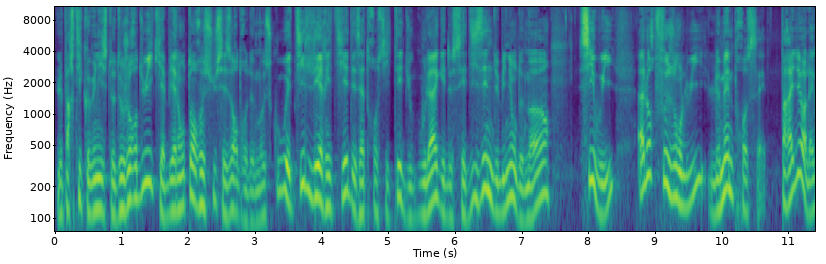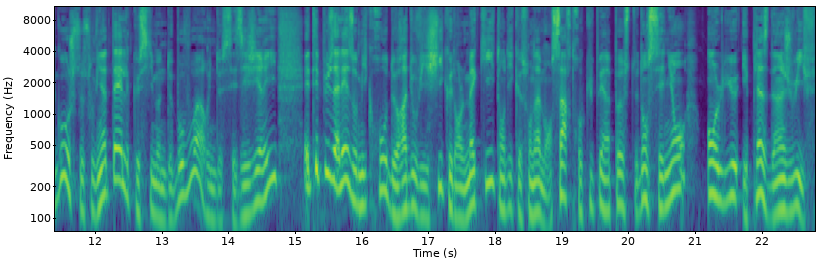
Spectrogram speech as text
Le Parti communiste d'aujourd'hui, qui a bien longtemps reçu ses ordres de Moscou, est-il l'héritier des atrocités du goulag et de ses dizaines de millions de morts? Si oui, alors faisons-lui le même procès. Par ailleurs, la gauche se souvient-elle que Simone de Beauvoir, une de ses égéries, était plus à l'aise au micro de Radio Vichy que dans le maquis, tandis que son amant Sartre occupait un poste d'enseignant lieu et place d'un juif.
